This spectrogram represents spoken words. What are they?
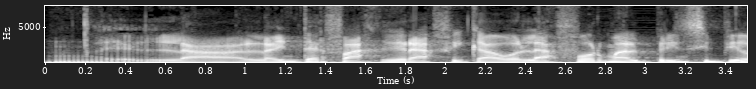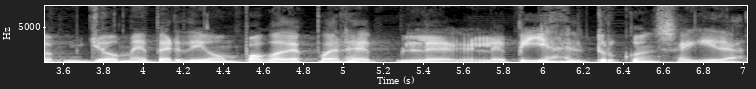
mm, la, la interfaz gráfica o la forma al principio yo me he perdido un poco, después le, le- le pillas el truco enseguida.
